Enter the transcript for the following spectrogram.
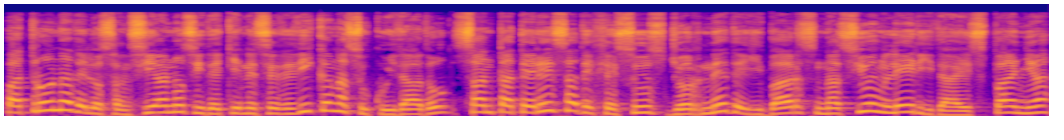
Patrona de los ancianos y de quienes se dedican a su cuidado, Santa Teresa de Jesús Jorné de Ibars nació en Lérida, España,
